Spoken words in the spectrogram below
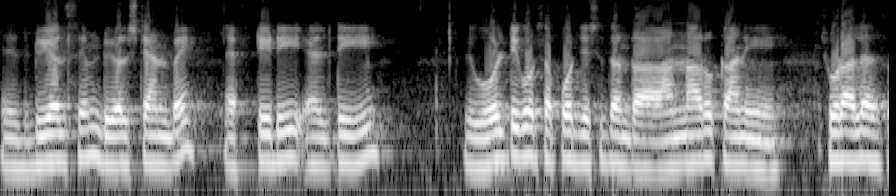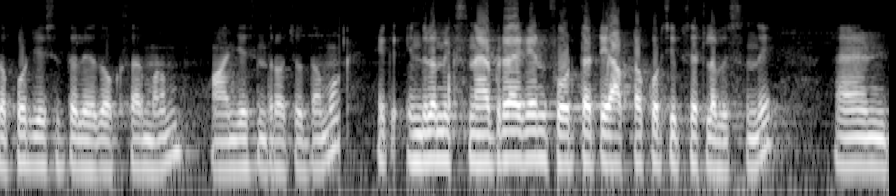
ఇది dual SIM dual stand by FDD LTE. ఇది ఓల్టీ కూడా సపోర్ట్ చేసిద్ది అంట అన్నారు కానీ చూడాలి అది సపోర్ట్ చేసిద్దో లేదో ఒకసారి మనం ఆన్ చేసిన తర్వాత చూద్దాము. ఇందులో మీకు Snapdragon four thirty octacore chipset లభిస్తుంది. అండ్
